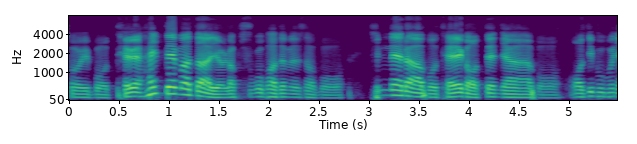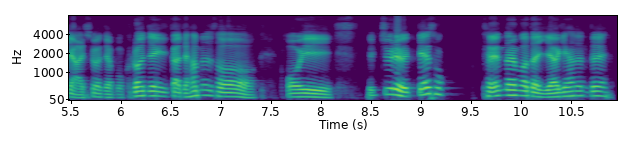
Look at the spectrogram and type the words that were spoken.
저희 뭐 대회 할 때마다 연락 주고받으면서 뭐 "힘내라." 뭐 "대회가 어땠냐." 뭐 "어디 부분이 아쉬웠냐." 뭐 그런 얘기까지 하면서 거의 1 주일에 계속 되는 날마다 이야기하는데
